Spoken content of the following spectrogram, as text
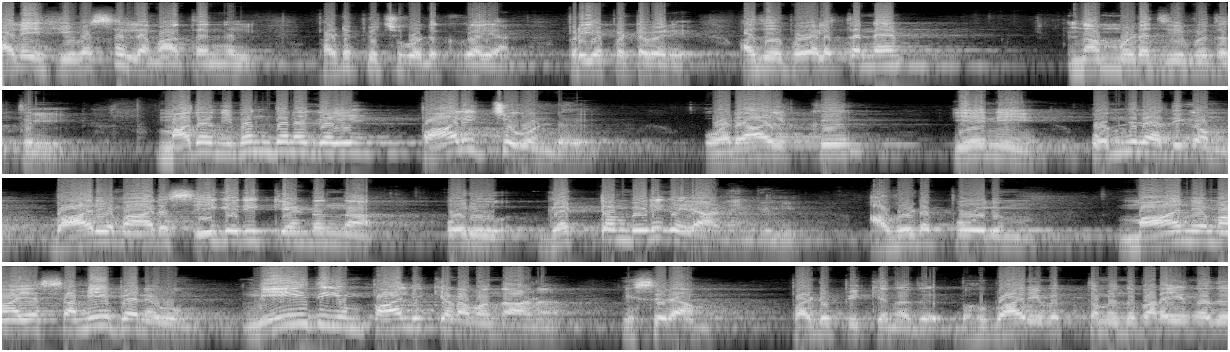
അലൈഹി വസല്ലമ തങ്ങൾ പഠിപ്പിച്ചു കൊടുക്കുകയാണ്. പ്രിയപ്പെട്ടവരെ അതുപോലെ തന്നെ നമ്മുടെ ജീവിതത്തിൽ മതനിബന്ധനകൾ പാലിച്ചുകൊണ്ട് ഒരാൾക്ക് ഇനി ഒന്നിലധികം ഭാര്യമാരെ സ്വീകരിക്കേണ്ടുന്ന ഒരു ഘട്ടം വരികയാണെങ്കിൽ അവിടെ പോലും മാന്യമായ സമീപനവും നീതിയും പാലിക്കണമെന്നാണ് ഇസ്ലാം പഠിപ്പിക്കുന്നത്. ബഹുഭാര്യത്വം എന്ന് പറയുന്നത്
